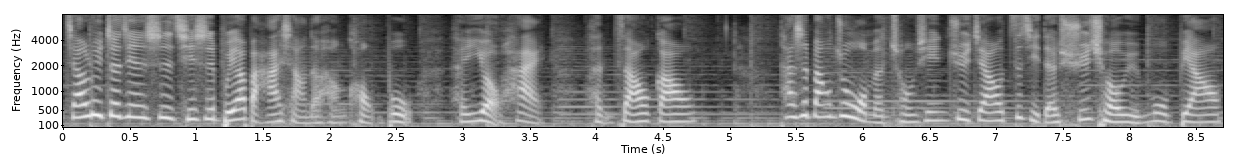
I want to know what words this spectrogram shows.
焦虑这件事其实不要把它想得很恐怖、很有害、很糟糕。它是帮助我们重新聚焦自己的需求与目标，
